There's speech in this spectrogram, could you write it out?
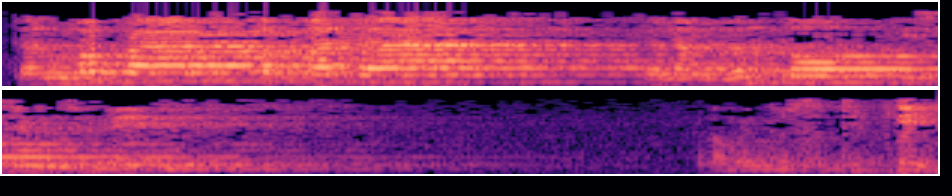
Dan khabar kepada dalam bentuk isim jenis. Namun itu sedikit.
